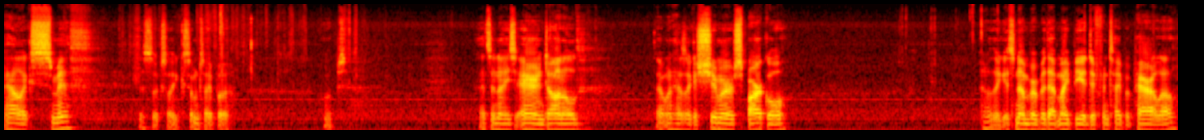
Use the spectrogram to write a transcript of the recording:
Alex Smith. This looks like some type of. Whoops. That's a nice Aaron Donald. That one has like a shimmer sparkle. I don't think it's numbered, but that might be a different type of parallel.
